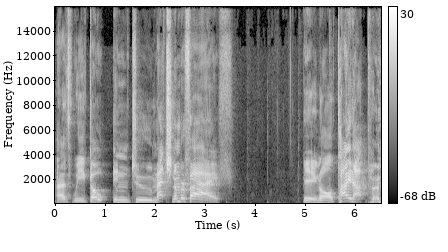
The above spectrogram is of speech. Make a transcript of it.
As we go into match number five. Being all tied up.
